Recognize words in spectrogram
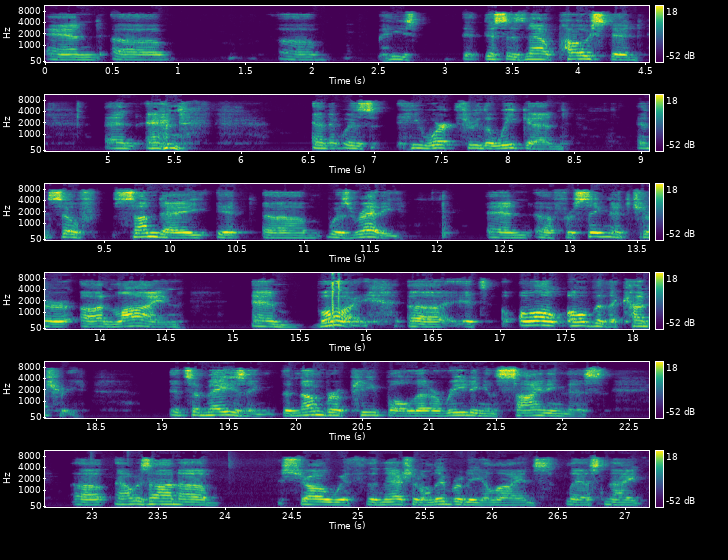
and uh, he's this is now posted, and and and it was he worked through the weekend, and so Sunday it um, was ready, and for signature online, and boy, uh, it's all over the country. It's amazing the number of people that are reading and signing this. Uh, I was on a show with the National Liberty Alliance last night,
